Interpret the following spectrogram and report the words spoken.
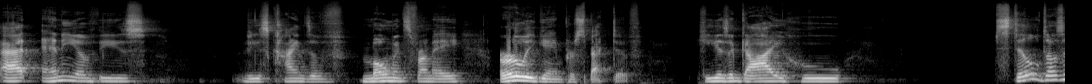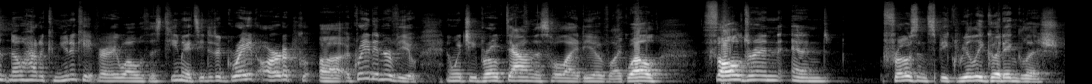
at any of these these kinds of moments from a early game perspective. He is a guy who still doesn't know how to communicate very well with his teammates. He did a great article, uh, a great interview in which he broke down this whole idea of like, well, Thaldrn and Frozen speak really good English,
